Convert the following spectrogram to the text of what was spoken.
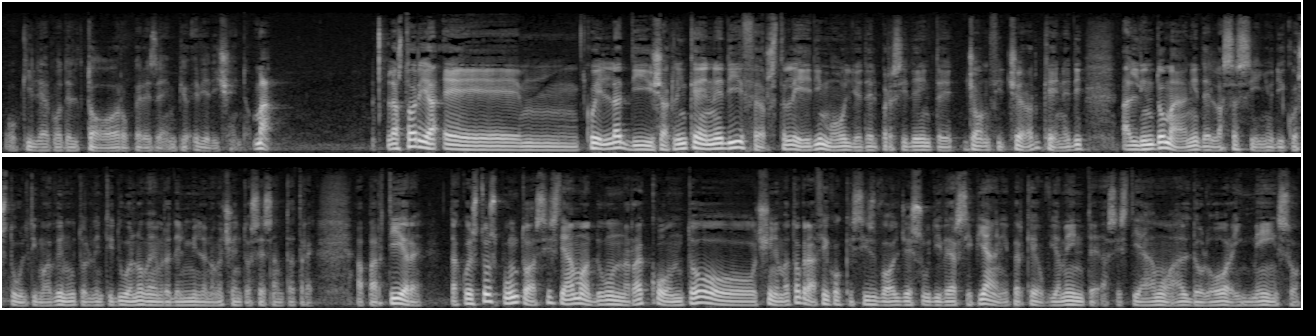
o Guillermo del Toro, per esempio, e via dicendo. Ma la storia è mh, quella di Jacqueline Kennedy, First Lady, moglie del presidente John Fitzgerald Kennedy, all'indomani dell'assassinio di quest'ultimo, avvenuto il 22 novembre del 1963. A partire da questo spunto assistiamo ad un racconto cinematografico che si svolge su diversi piani, perché ovviamente assistiamo al dolore immenso,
